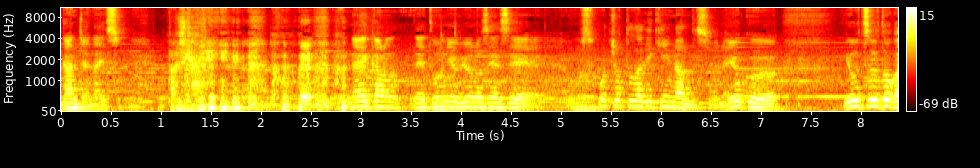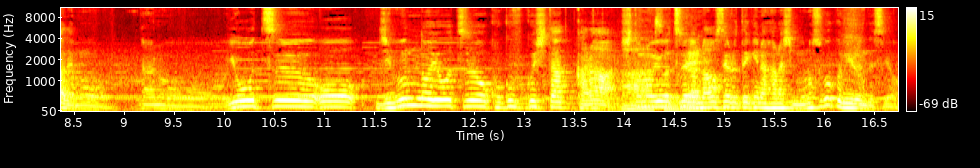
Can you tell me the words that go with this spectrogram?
がんじゃないですよね。確かに。内科の、ね、糖尿病の先生、そこちょっとだけ気になるんですよね。よく、腰痛とかでもあの腰痛を自分の腰痛を克服したから人の腰痛が治せる的な話ものすごく見るんですよ。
